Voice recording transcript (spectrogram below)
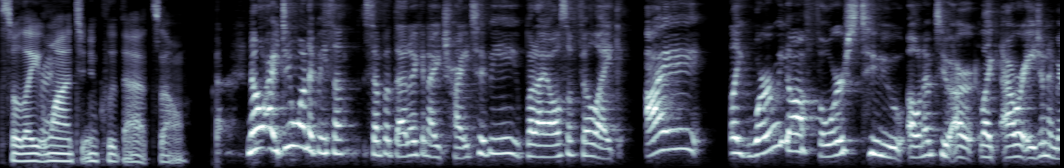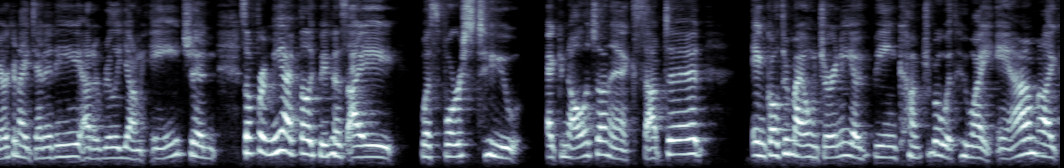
so they right. wanted to include that. So, no, I do want to be sympathetic, and I try to be, but I also feel like I like were we all forced to own up to our like our Asian American identity at a really young age, and so for me, I feel like because I was forced to acknowledge that and accept it and go through my own journey of being comfortable with who I am. Like,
